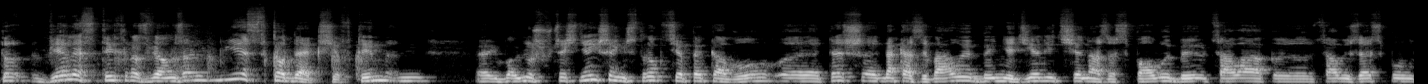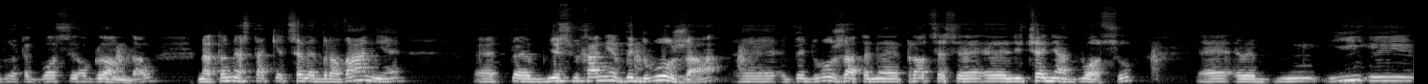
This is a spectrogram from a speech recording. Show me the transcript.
To wiele z tych rozwiązań jest w kodeksie, w tym E, bo już wcześniejsze instrukcje PKW e, też nakazywały, by nie dzielić się na zespoły, by cała, e, cały zespół te głosy oglądał. Natomiast takie celebrowanie niesłychanie wydłuża, wydłuża ten proces liczenia głosów E, e, I,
